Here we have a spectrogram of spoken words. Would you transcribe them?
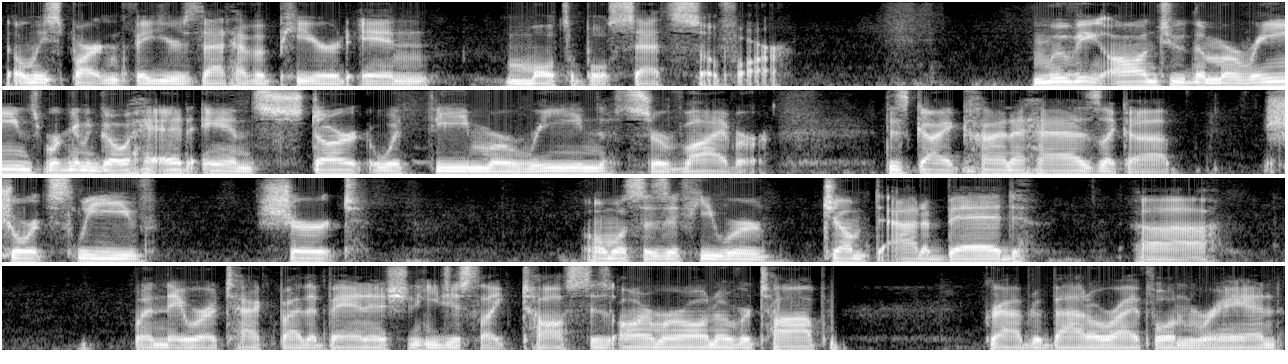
the only Spartan figures that have appeared in multiple sets so far. Moving on to the Marines, we're going to go ahead and start with the Marine Survivor. This guy kind of has like a short sleeve shirt, almost as if he were jumped out of bed uh, when they were attacked by the Banish, and he just like tossed his armor on over top, grabbed a battle rifle, and ran.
